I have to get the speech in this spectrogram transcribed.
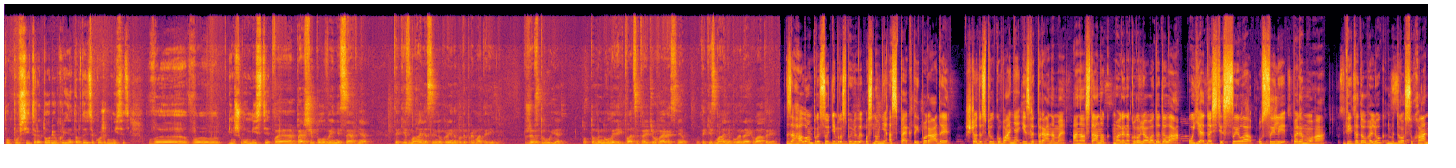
по, по всій території України. Там здається кожен місяць в, в іншому місті. В першій половині серпня такі змагання Сильна України буде приймати рівне. Вже вдруге. Тобто минулий рік, 23 вересня, такі змагання були на екваторі. Загалом присутнім розповіли основні аспекти й поради щодо спілкування із ветеранами. А наостанок Марина Корольова додала: у єдності сила, у силі перемога. Віта Довгалюк, Дмитро Сухан,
